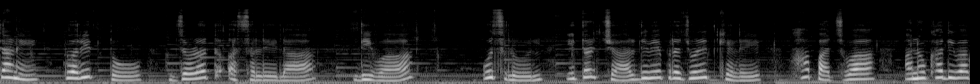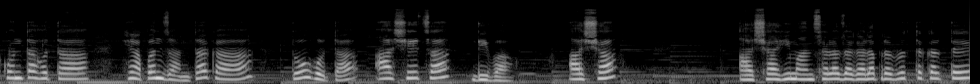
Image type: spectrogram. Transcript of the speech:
त्याने त्वरित तो जळत असलेला दिवा उचलून इतर चार दिवे प्रज्वलित केले. हा पाचवा अनोखा दिवा कोणता होता हे आपण जाणता का? तो होता आशेचा दिवा. आशा? आशा ही माणसाला जगायला प्रवृत्त करते.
